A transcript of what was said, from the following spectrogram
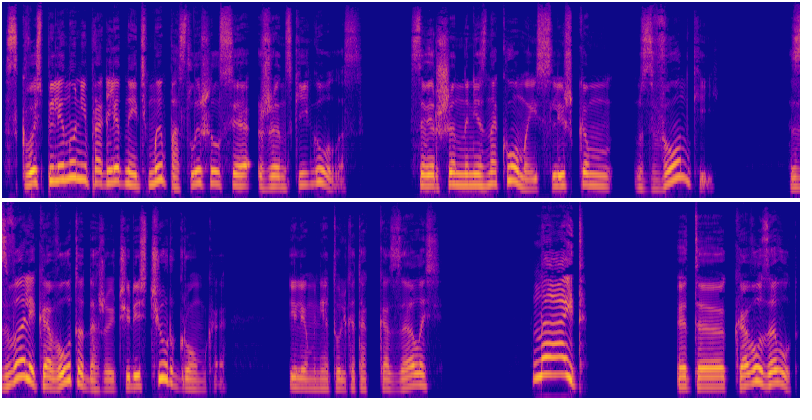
Сквозь пелену непроглядной тьмы послышался женский голос. Совершенно незнакомый, слишком звонкий. Звали кого-то даже чересчур громко. Или мне только так казалось? «Найт!» Это кого зовут?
